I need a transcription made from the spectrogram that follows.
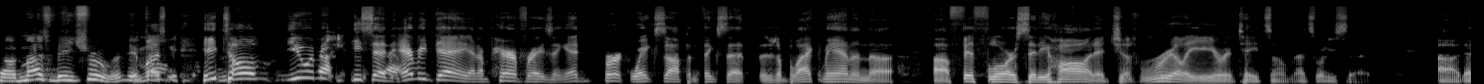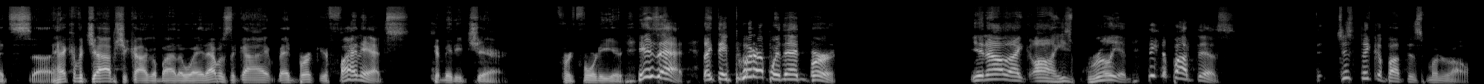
So it must be true. It must be. He told you and me. He said yeah. every day, and I'm paraphrasing. Ed Burke wakes up and thinks that there's a black man in the uh, fifth floor of City Hall, and it just really irritates him. That's what he said. Uh, that's a heck of a job, Chicago. By the way, that was the guy Ed Burke, your finance committee chair for 40 years. Is that like they put up with Ed Burke? You know, like, oh, he's brilliant. Think about this. Just think about this, Monroe.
